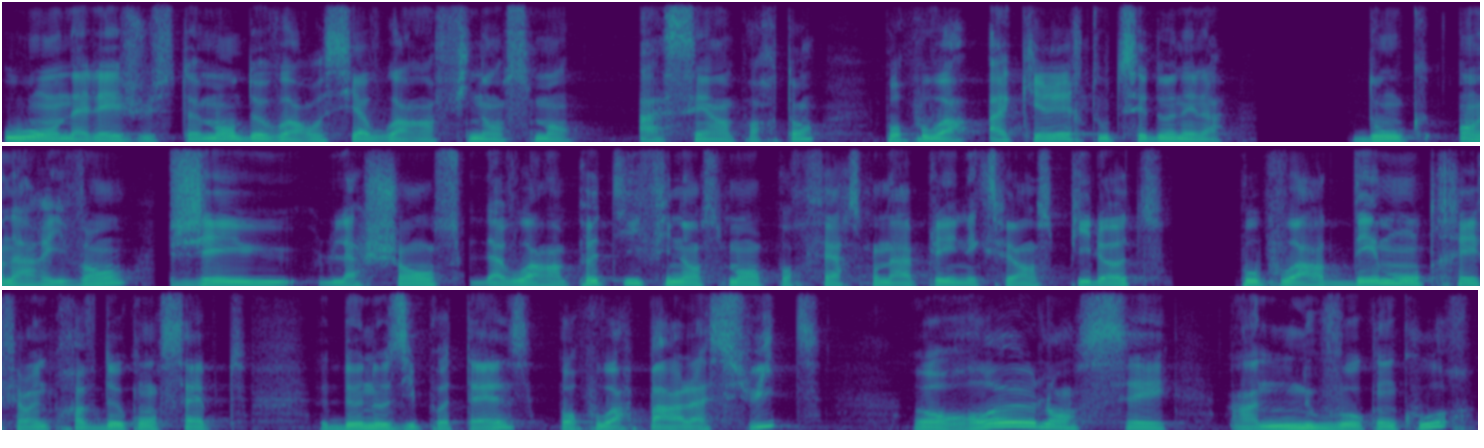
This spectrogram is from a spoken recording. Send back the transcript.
où on allait justement devoir aussi avoir un financement assez important pour pouvoir acquérir toutes ces données-là. Donc en arrivant, j'ai eu la chance d'avoir un petit financement pour faire ce qu'on a appelé une expérience pilote, pour pouvoir démontrer, faire une preuve de concept de nos hypothèses, pour pouvoir par la suite relancer un nouveau concours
